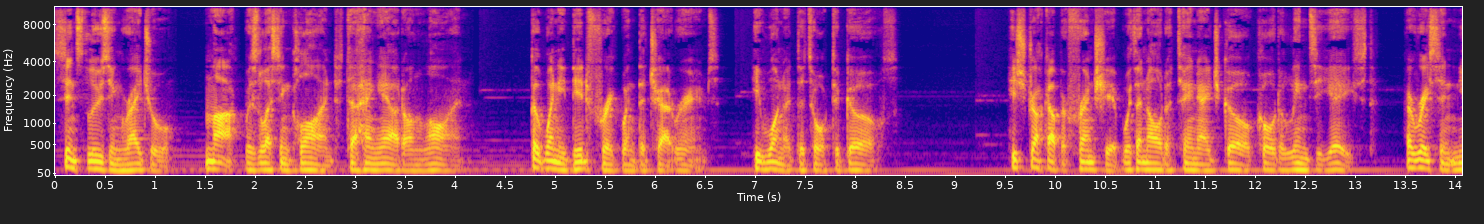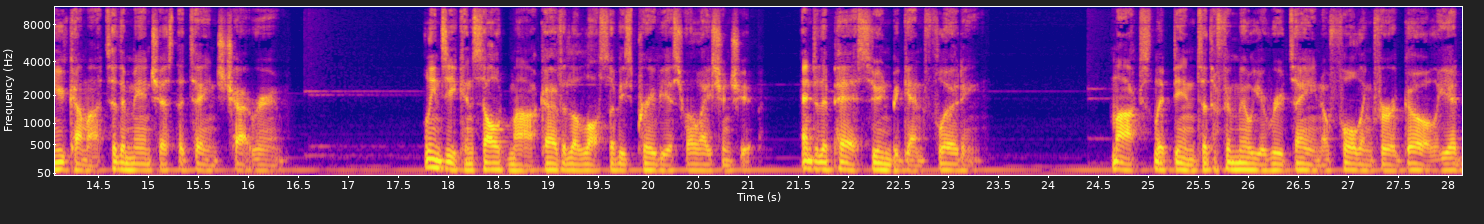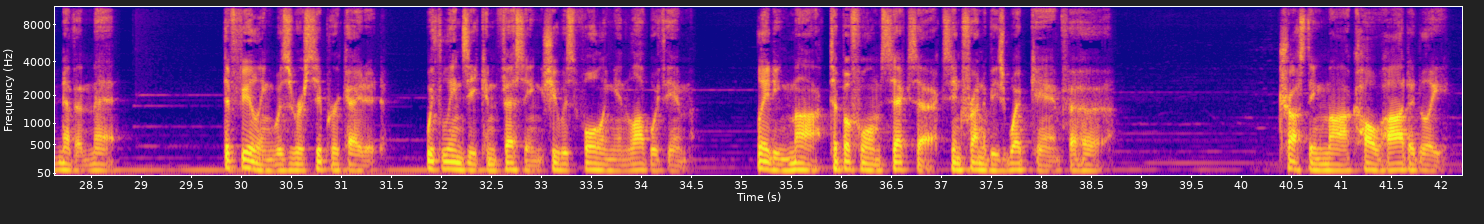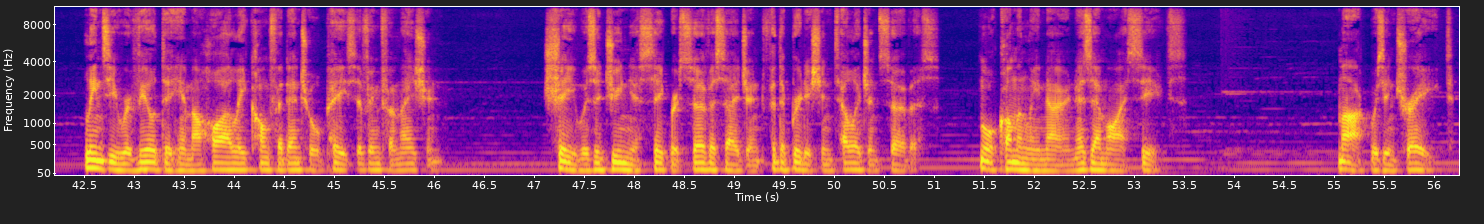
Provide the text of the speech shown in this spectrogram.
Since losing Rachel, Mark was less inclined to hang out online. But when he did frequent the chat rooms, he wanted to talk to girls. He struck up a friendship with an older teenage girl called Lindsay East, a recent newcomer to the Manchester Teens chat room. Lindsay consoled Mark over the loss of his previous relationship, and the pair soon began flirting. Mark slipped into the familiar routine of falling for a girl he had never met. The feeling was reciprocated, with Lindsay confessing she was falling in love with him, leading Mark to perform sex acts in front of his webcam for her. Trusting Mark wholeheartedly, Lindsay revealed to him a highly confidential piece of information. She was a junior Secret Service agent for the British Intelligence Service, more commonly known as MI6. Mark was intrigued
